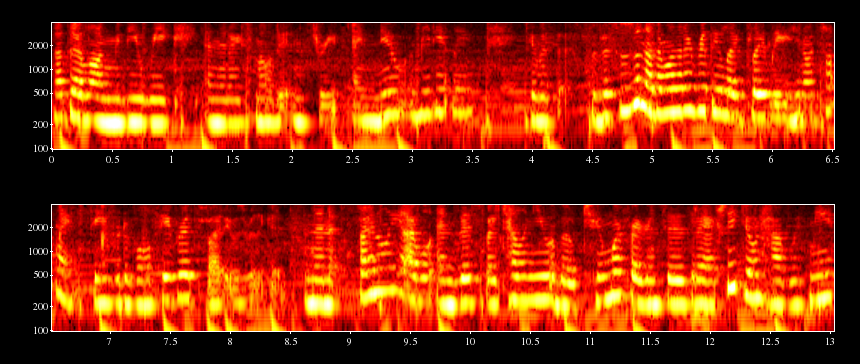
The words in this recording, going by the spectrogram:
not that long, maybe a week, and then I smelled it in the streets I knew immediately it was this. So this was another one that I really liked lately. You know, it's not my favorite of all favorites, but it was really good. And then finally, I will end this by telling you about two more fragrances that I actually don't have with me,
